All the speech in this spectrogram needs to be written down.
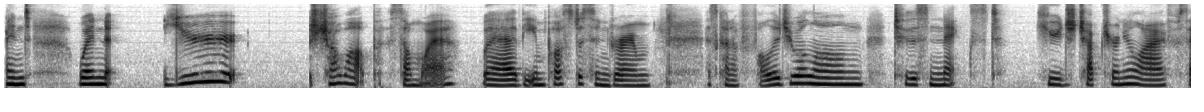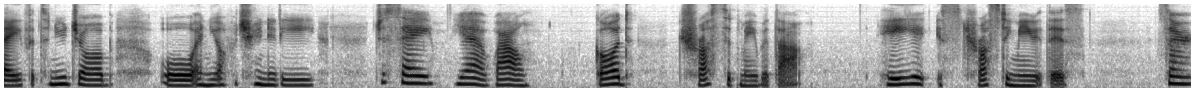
And when you show up somewhere where the imposter syndrome has kind of followed you along to this next huge chapter in your life, say if it's a new job or a new opportunity, just say, yeah, wow, God trusted me with that. He is trusting me with this. So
